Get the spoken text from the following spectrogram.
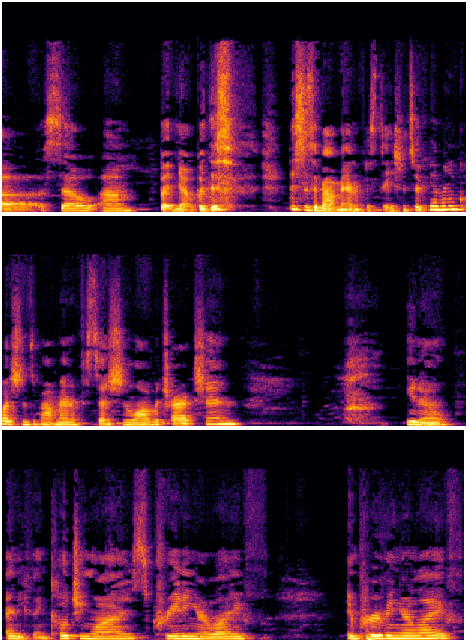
Uh, so, um, but no, but this this is about manifestation. So if you have any questions about manifestation, law of attraction, you know, anything coaching wise, creating your life, improving your life,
